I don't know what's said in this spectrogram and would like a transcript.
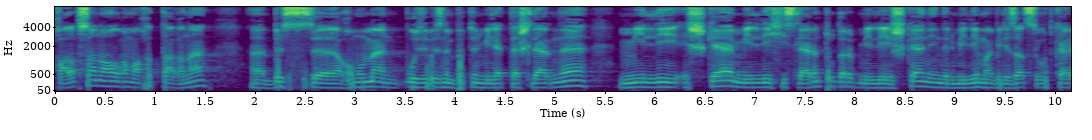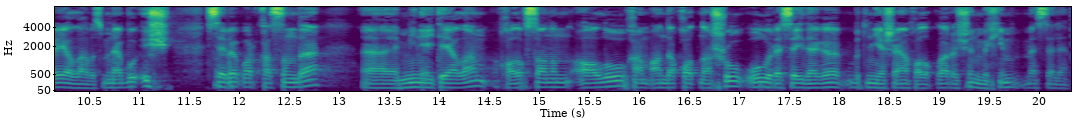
халык саны алган вакытта гына үзебезнең бөтен милләттәшләрне милли эшкә, милли хисләрен тудырып, милли эшкә, ниндер милли мобилизация үткәрә алабыз. Менә бу өч сәбәп аркасында мин әйтә алам халык санын алу һәм анда катнашу ул бөтен яшәгән халыклар өчен мөһим мәсьәлә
